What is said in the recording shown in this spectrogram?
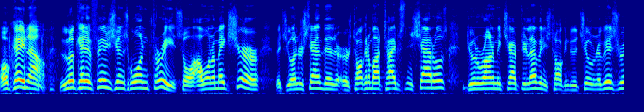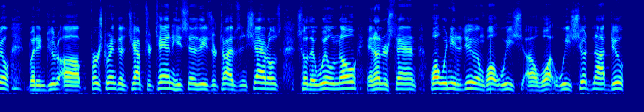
Okay, now look at Ephesians 1 3. So I want to make sure that you understand that they're talking about types and shadows. Deuteronomy chapter 11, he's talking to the children of Israel. But in Deut- uh, 1 Corinthians chapter 10, he says these are types and shadows so that we'll know and understand what we need to do and what we, sh- uh, what we should not do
